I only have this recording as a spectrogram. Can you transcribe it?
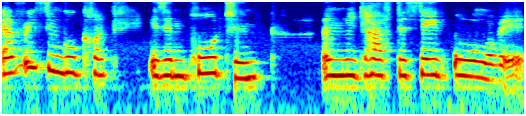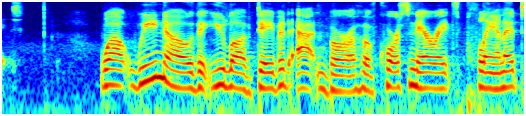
every single kind is important and we'd have to save all of it. Well, we know that you love David Attenborough, who, of course, narrates Planet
